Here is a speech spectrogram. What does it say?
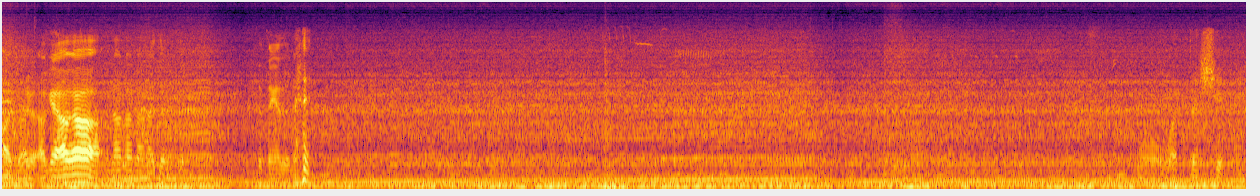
Oh, okay, okay, okay, okay. No, no, no, no, I didn't. Good thing I didn't. Whoa, what the shit, man?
